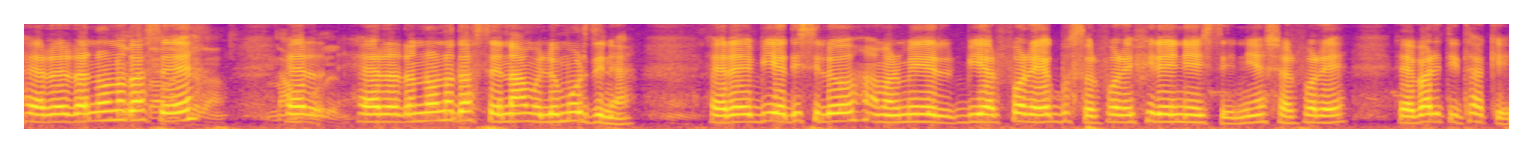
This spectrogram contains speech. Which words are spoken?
হেরা ননদ আছে। হের। হেরা ননদ আছে নাম হইল মর্জিনা। হেরে বিয়ে দিছিল। আমার মেয়ের বিয়ার পরে এক বছর পরে ফিরে নিয়ে এসে নিয়ে আসার পরে হে বাড়িতে থাকে?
